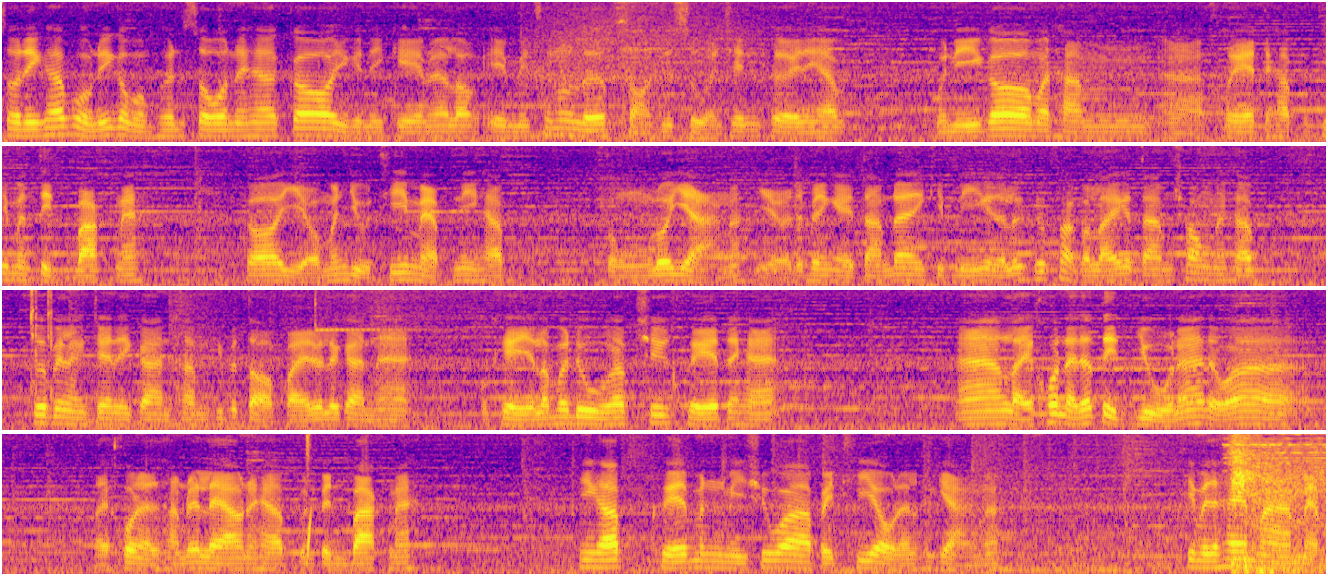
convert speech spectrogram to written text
สวัสดีครับ ผมนี่กับผมเพลินโซนนะฮะก็อยู่กันในเกม Ragnarok M Eternal Love 2.0เช่นเคยนะครับ วันนี้ก็มาทำ quest นะครับที่มันติด bug นะ ก็เดี๋ยวมันอยู่ที่ map นี่ครับ ตรงตัวอย่างนะ เดี๋ยวจะเป็นไงตามได้ในคลิปนี้ก็อย่าลืมฝากกดไลค์กดตามช่องนะครับ เพื่อเป็นกำลังใจในการทำคลิปต่อไปด้วยแล้วกันนะฮะ โอเคเดี๋ยวเรามาดูครับชื่อ quest นะฮะอ่าหลายคนอาจจะติดอยู่นะ แต่ว่าหลายคนอาจจะทำได้แล้วนะครับ มันเป็น bug นะ นี่ครับ quest มันมีชื่อว่าไปเที่ยวอะไรทุกอย่างนะ ที่มันจะให้มาแมป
